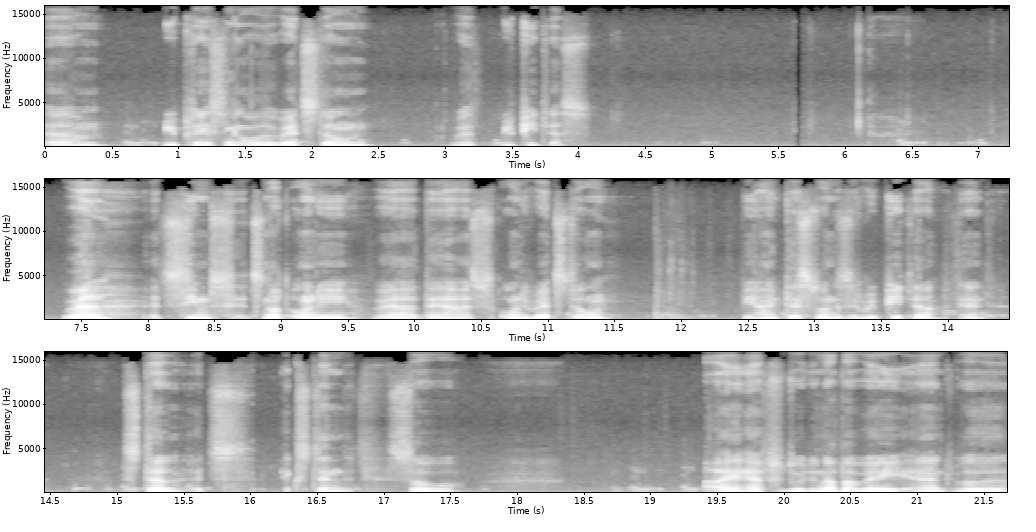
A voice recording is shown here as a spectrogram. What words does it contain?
um, replacing all the redstone with repeaters. Well it seems it's not only where there's only redstone behind this one is a repeater and still it's extended. So I have to do it another way and will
